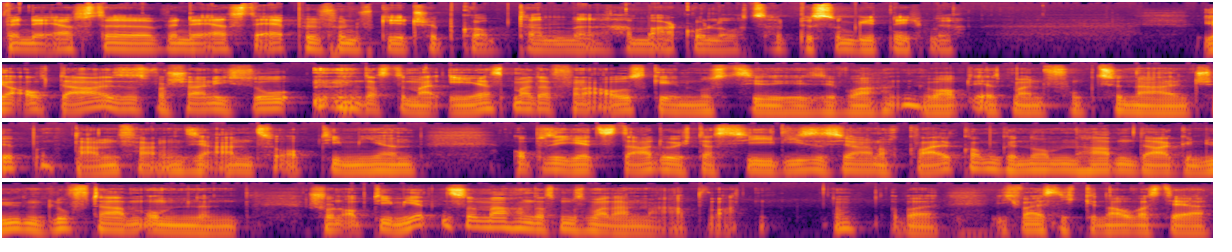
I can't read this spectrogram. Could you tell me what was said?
wenn der erste, wenn der erste Apple 5G-Chip kommt, dann äh, haben wir Akkulaufzeit bis zum geht nicht mehr. Ja, auch da ist es wahrscheinlich so, dass du mal erstmal davon ausgehen musst, sie, sie machen überhaupt erstmal einen funktionalen Chip und dann fangen sie an zu optimieren. Ob sie jetzt dadurch, dass sie dieses Jahr noch Qualcomm genommen haben, da genügend Luft haben, um einen schon optimierten zu machen, das muss man dann mal abwarten. Ne? Aber ich weiß nicht genau, was der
